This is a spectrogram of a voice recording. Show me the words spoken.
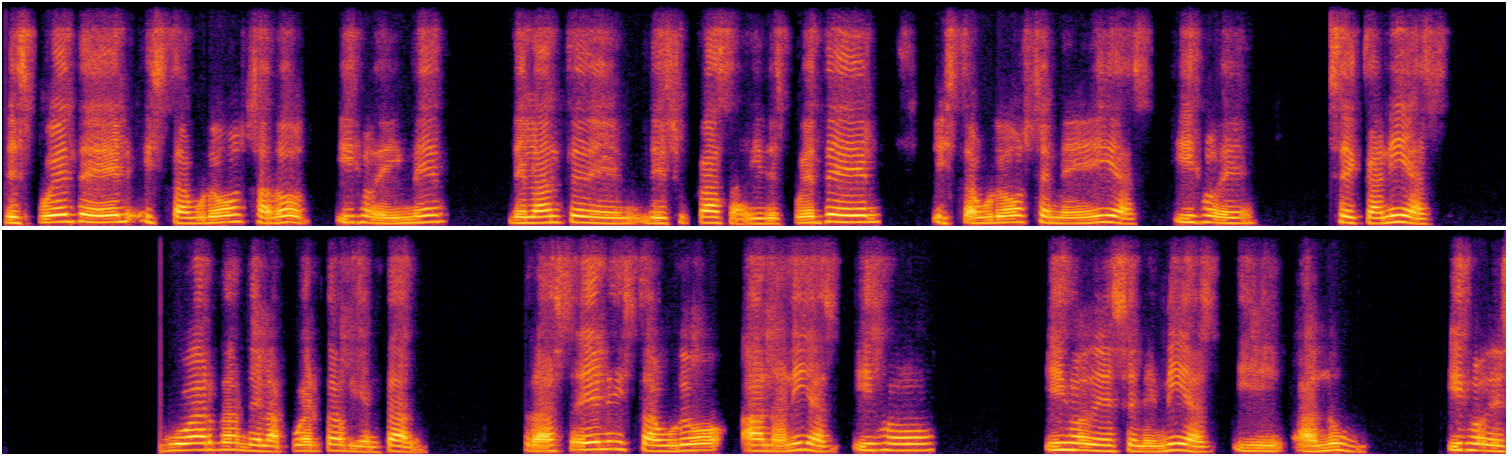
Después de él instauró Sadot, hijo de Imer, delante de, su casa, y después de él instauró Semeías, hijo de Secanías, guarda de la puerta oriental. Tras él instauró Ananías, hijo, hijo de Selemías, y Anú, hijo de,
